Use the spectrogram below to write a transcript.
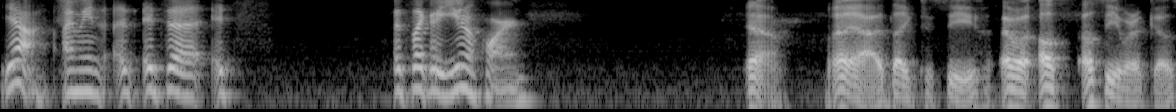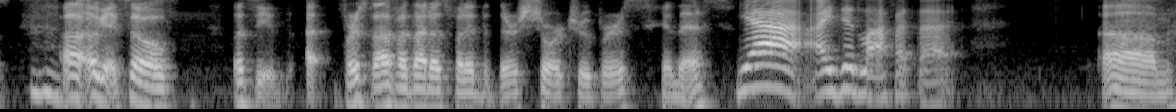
Yeah, I mean, it's a, it's, it's like a unicorn. Yeah. Well, yeah, I'd like to see. I'll I'll, I'll see where it goes. Mhm. Uh, okay, so let's see. Uh, first off, I thought it was funny that there's shore troopers in this. Yeah, I did laugh at that. Um,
